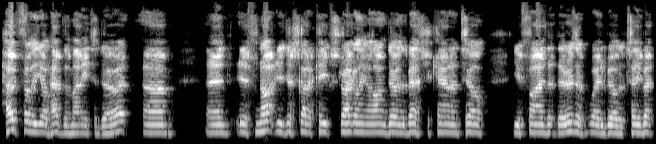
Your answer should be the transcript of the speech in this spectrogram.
hopefully you'll have the money to do it. Um, and if not, you just got to keep struggling along, doing the best you can until you find that there is a way to build a team. But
